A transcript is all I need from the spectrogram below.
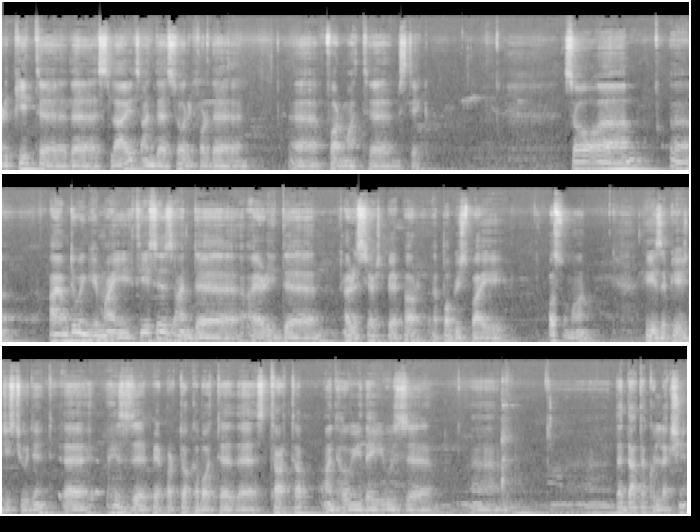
repeat the slides and sorry for the format mistake. So um, I am doing my thesis and I read a research paper published by Osman. He is a PhD student. Uh, his uh, paper talk about uh, the startup and how they use the data collection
